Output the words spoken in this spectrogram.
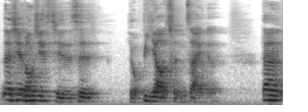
那些东西其实是有必要存在的，但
